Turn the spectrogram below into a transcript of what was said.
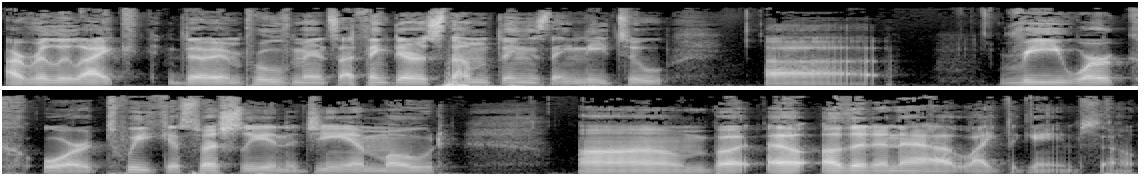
I really like the improvements. I think there are some things they need to uh, rework or tweak, especially in the GM mode. Um, but uh, other than that, I like the game. So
